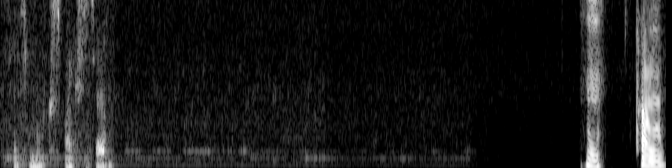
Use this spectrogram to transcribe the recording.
sesimi kısmak istiyorum. Hı, tamam.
